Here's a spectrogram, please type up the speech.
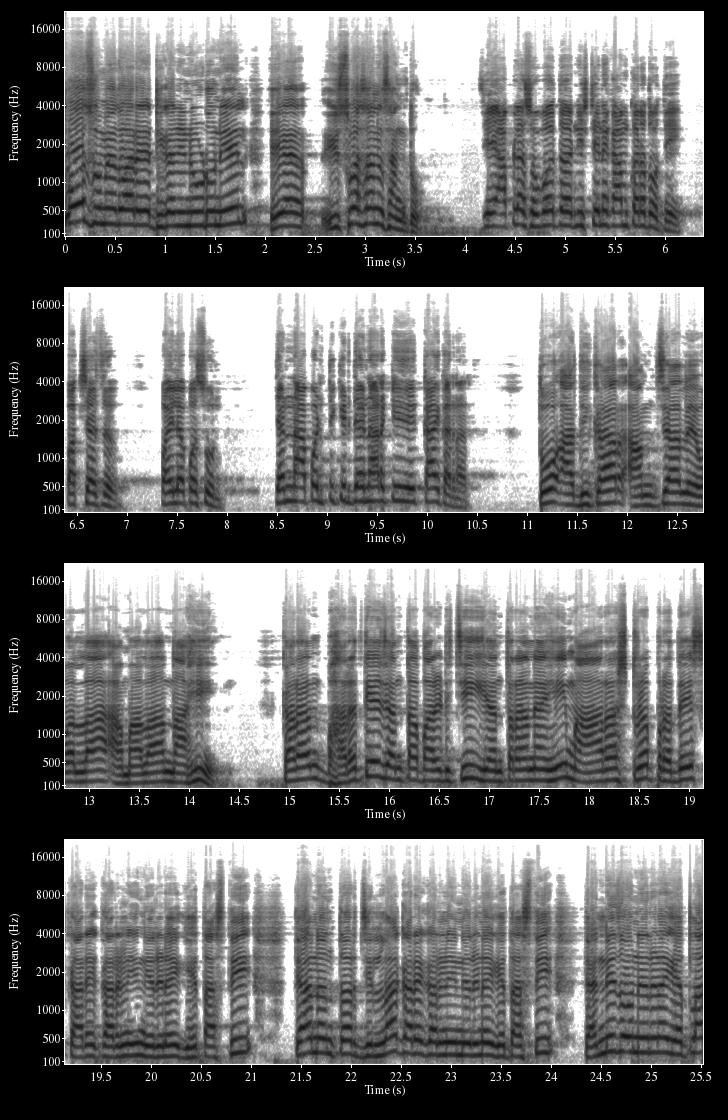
तोच उमेदवार या ठिकाणी निवडून येईल हे विश्वासानं सांगतो. जे आपल्यासोबत निष्ठेने काम करत होते पक्षाचं पहिल्यापासून त्यांना आपण तिकीट देणार की काय करणार? तो अधिकार आमच्या लेवलला आम्हाला नाही. कारण भारतीय जनता पार्टीची यंत्रणाही महाराष्ट्र प्रदेश कार्यकारिणी निर्णय घेत असती त्यानंतर जिल्हा कार्यकारिणी निर्णय घेत असती त्यांनी जो निर्णय घेतला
